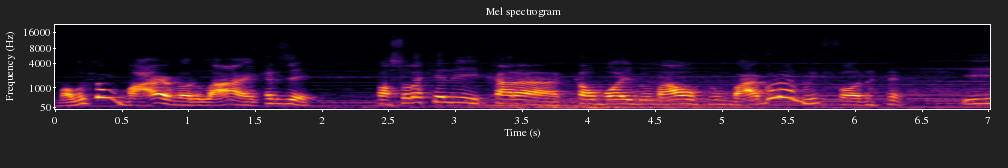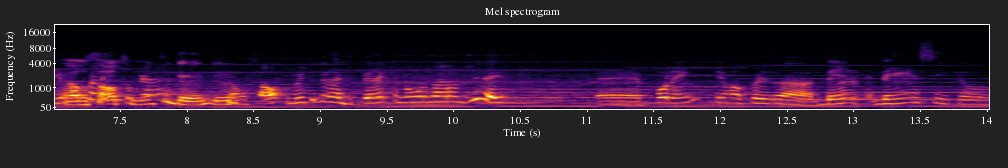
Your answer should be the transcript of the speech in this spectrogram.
O maluco é um bárbaro lá. Quer dizer, passou daquele cara cowboy do mal pra um bárbaro é muito foda. E É um salto que- muito grande, É né? um salto muito grande. Pena que não usaram direito. É, porém, tem uma coisa bem, bem assim que eu,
